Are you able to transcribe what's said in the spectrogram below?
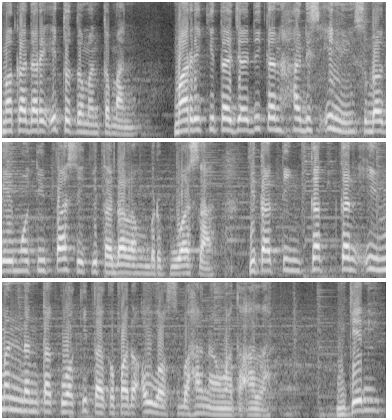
Maka dari itu teman-teman, mari kita jadikan hadis ini sebagai motivasi kita dalam berpuasa. Kita tingkatkan iman dan takwa kita kepada Allah Subhanahu wa taala. Mungkin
